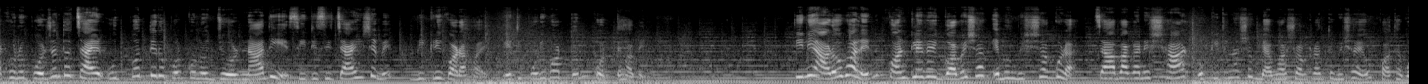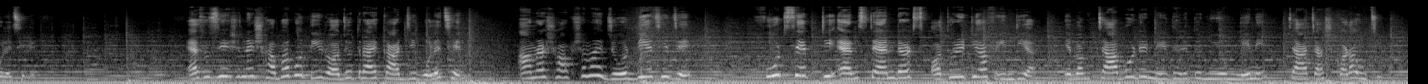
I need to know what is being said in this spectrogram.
এখনও পর্যন্ত চায়ের উৎপত্তির উপর কোনো জোর না দিয়ে সিটিসি চা হিসেবে বিক্রি করা হয়। এটি পরিবর্তন করতে হবে। তিনি আরও বলেন কনক্লেভে গবেষক এবং বিশেষজ্ঞরা চা বাগানে সার ও কীটনাশক ব্যবহার সংক্রান্ত বিষয়েও কথা বলেছিলেন। অ্যাসোসিয়েশনের সভাপতি রজত রায় কার্জি বলেছেন, আমরা সবসময় জোর দিয়েছি যে food safety and standards authority of India এবং চা বোর্ডের নির্ধারিত নিয়ম মেনে চা চাষ করা উচিত।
